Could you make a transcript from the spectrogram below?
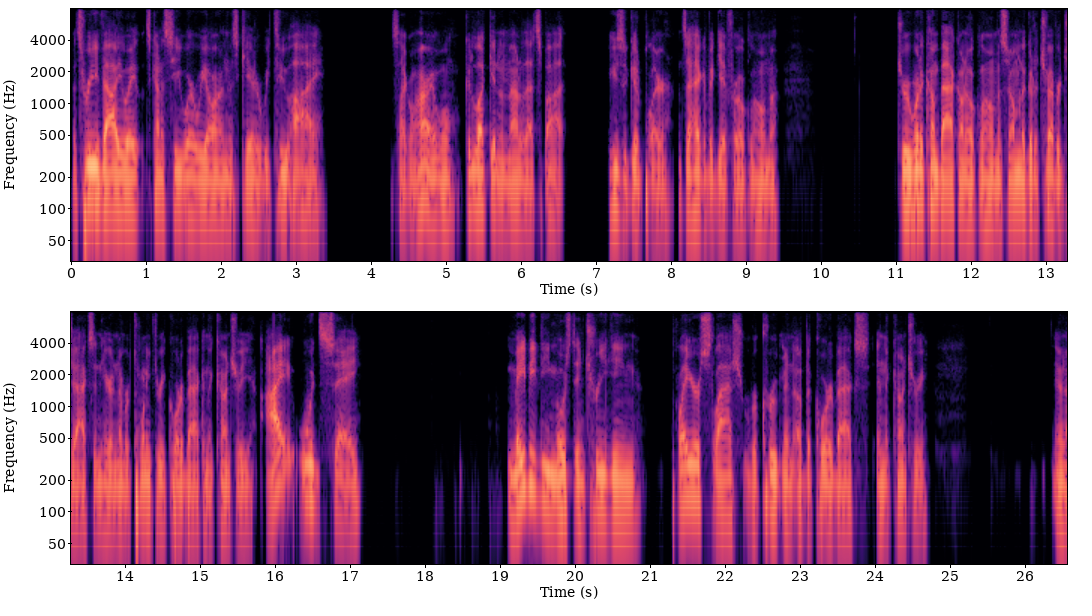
let's reevaluate. Let's kind of see where we are in this kid. Are we too high? It's like, well, all right, well, good luck getting him out of that spot. He's a good player. It's a heck of a get for Oklahoma. Drew, we're going to come back on Oklahoma. So I'm going to go to Trever Jackson here, number 23 quarterback in the country. I would say maybe the most intriguing player slash recruitment of the quarterbacks in the country. And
